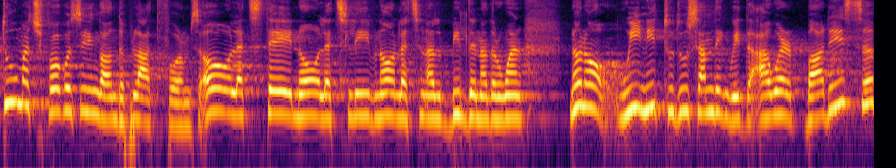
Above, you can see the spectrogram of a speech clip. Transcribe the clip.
too much focusing on the platforms. Oh, let's stay, no, let's leave, no, let's not build another one. No, no, we need to do something with our bodies. Uh,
